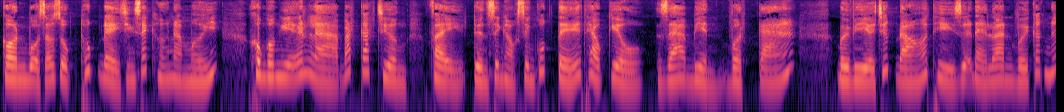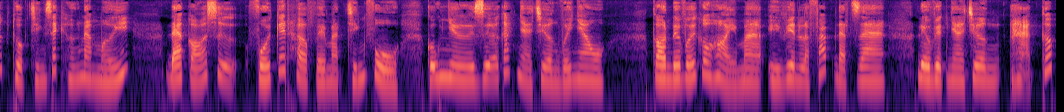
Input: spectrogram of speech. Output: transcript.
Còn Bộ Giáo dục thúc đẩy chính sách hướng Nam mới, không có nghĩa là bắt các trường phải tuyển sinh học sinh quốc tế theo kiểu ra biển vợt cá. Bởi vì trước đó thì giữa Đài Loan với các nước thuộc chính sách hướng Nam mới đã có sự phối kết hợp về mặt chính phủ cũng như giữa các nhà trường với nhau – còn đối với câu hỏi mà Ủy viên lập pháp đặt ra, liệu việc nhà trường hạ cấp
